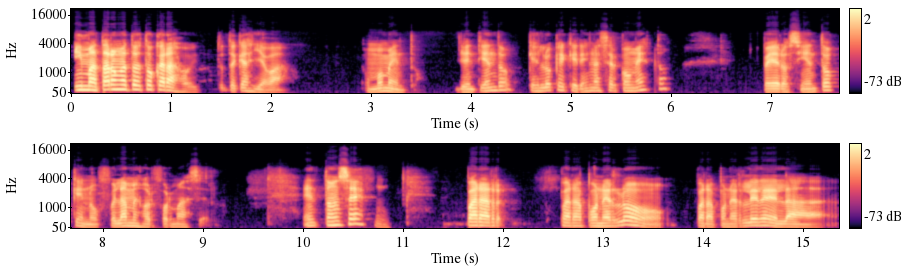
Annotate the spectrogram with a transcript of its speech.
y mataron a todos estos carajos. Y tú te quedas, ya va, un momento. Yo entiendo qué es lo que querían hacer con esto, pero siento que no fue la mejor forma de hacerlo. Entonces, Hmm. para, para ponerlo, para ponerle la,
